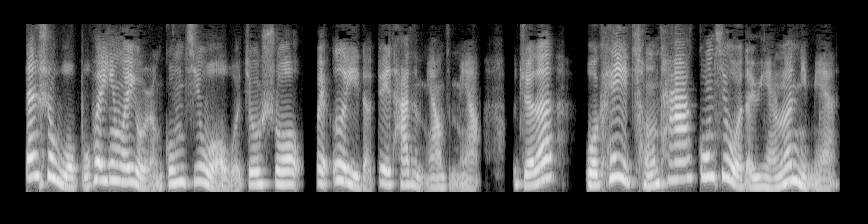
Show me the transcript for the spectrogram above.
但是我不会因为有人攻击我，我就说会恶意的对他怎么样怎么样。我觉得我可以从他攻击我的言论里面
